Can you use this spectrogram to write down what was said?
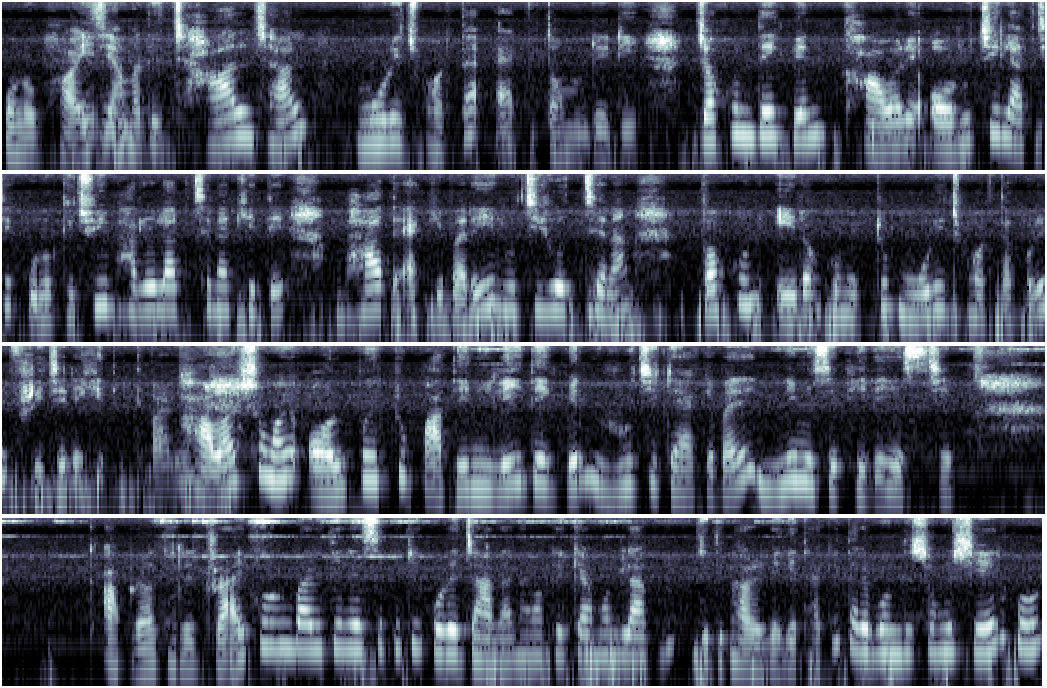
কোনো ভয় যে আমাদের ঝাল ঝাল মরিচ ভর্তা একদম রেডি যখন দেখবেন খাওয়ারে অরুচি লাগছে কোনো কিছুই ভালো লাগছে না খেতে ভাত একেবারেই রুচি হচ্ছে না তখন এরকম একটু মরিচ ভর্তা করে ফ্রিজে রেখে দিতে পারে খাওয়ার সময় অল্প একটু পাতে নিলেই দেখবেন রুচিটা একেবারে নিমেষে ফিরে এসছে। আপনারাও তাহলে ট্রাই করুন বাড়িতে রেসিপিটি করে জানান আমাকে কেমন লাগল। যদি ভালো লেগে থাকে তাহলে বন্ধুদের সঙ্গে শেয়ার করুন।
